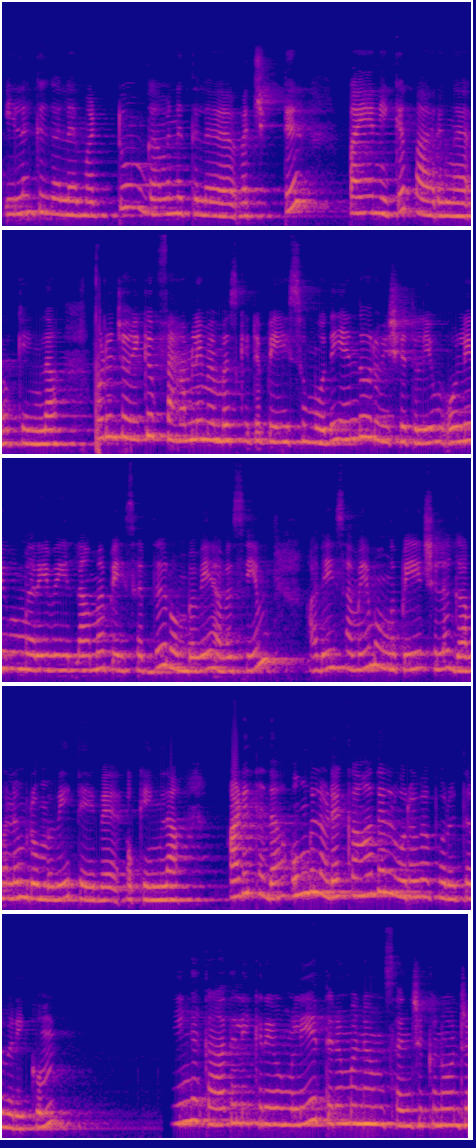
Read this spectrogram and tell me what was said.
இலக்குகளை மட்டும் கவனத்தில் வச்சுக்கிட்டு பயணிக்க பாருங்கள் ஓகேங்களா? முடிஞ்ச வரைக்கும் ஃபேமிலி மெம்பர்ஸ் கிட்ட பேசும்போது எந்த ஒரு விஷயத்துலையும் ஒளிவு மறைவு இல்லாமல் பேசுகிறது ரொம்பவே அவசியம். அதே சமயம் உங்கள் பேச்சில் கவனம் ரொம்பவே தேவை ஓகேங்களா? அடுத்ததாக உங்களோட காதல் உறவை பொறுத்த வரைக்கும் நீங்கள் காதலிக்கிறவங்களையே திருமணம் செஞ்சுக்கணுன்ற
